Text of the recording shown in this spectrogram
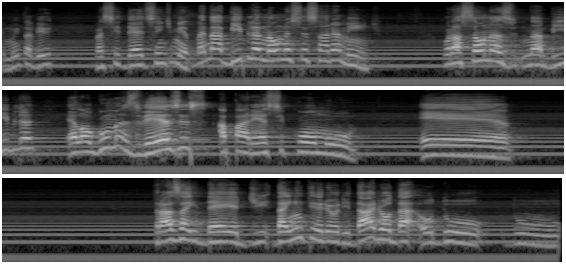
tem muito a ver com essa ideia de sentimento. Mas na Bíblia não necessariamente. Coração nas, na Bíblia, ela algumas vezes aparece como é, traz a ideia de, da interioridade ou, da, ou do, do,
